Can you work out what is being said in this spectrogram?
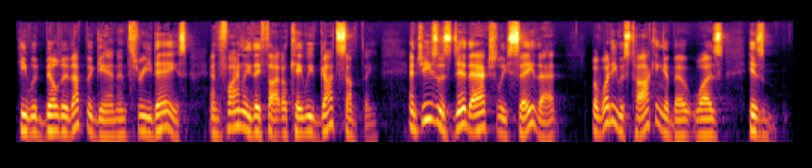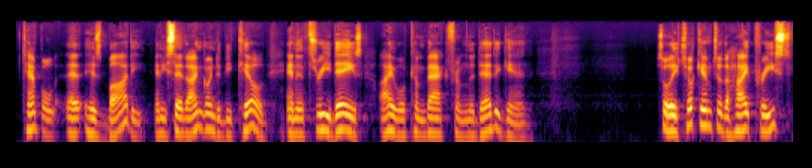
he would build it up again in three days. And finally, they thought, okay, we've got something. And Jesus did actually say that, but what he was talking about was his temple, uh, his body. And he said, I'm going to be killed, and in three days I will come back from the dead again. So they took him to the high priest,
